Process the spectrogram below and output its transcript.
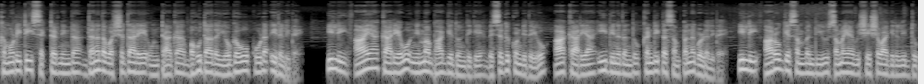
ಕಮೋಡಿಟಿ ಸೆಕ್ಟರ್ನಿಂದ ದನದ ವರ್ಷಧಾರೆಯೇ ಉಂಟಾಗಬಹುದಾದ ಯೋಗವೂ ಕೂಡ ಇರಲಿದೆ. ಇಲ್ಲಿ ಆಯಾ ಕಾರ್ಯವು ನಿಮ್ಮ ಭಾಗ್ಯದೊಂದಿಗೆ ಬೆಸೆದುಕೊಂಡಿದೆಯೋ ಆ ಕಾರ್ಯ ಈ ದಿನದಂದು ಖಂಡಿತ ಸಂಪನ್ನಗೊಳ್ಳಲಿದೆ. ಇಲ್ಲಿ ಆರೋಗ್ಯ ಸಂಬಂಧಿಯೂ ಸಮಯ ವಿಶೇಷವಾಗಿರಲಿದ್ದು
